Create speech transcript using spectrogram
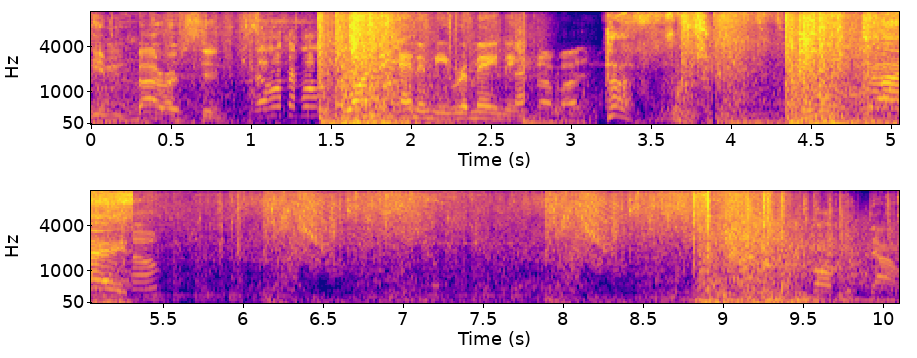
Embarrassing. One enemy remaining. Right. Down.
